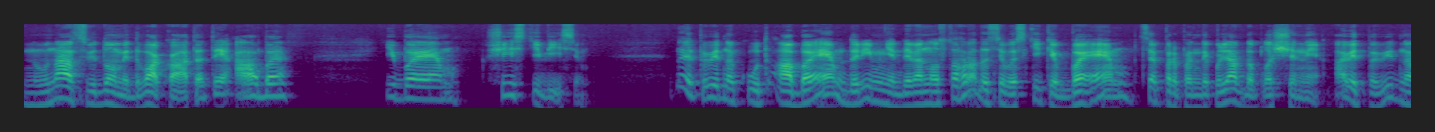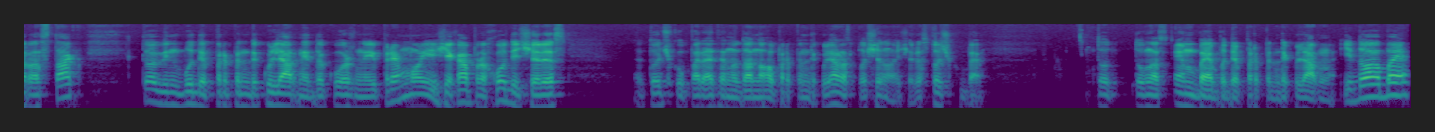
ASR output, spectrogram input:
Ну, У нас відомі два катети АБ і БМ 6 і 8. Ну, відповідно, кут АБМ дорівнює 90 градусів, оскільки БМ це перпендикуляр до площини. А відповідно, раз так, то він буде перпендикулярний до кожної прямої, яка проходить через точку перетину даного перпендикуляра з через точку Б. То, то у нас МБ буде перпендикулярно і до АБ,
